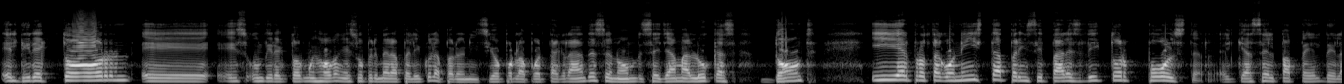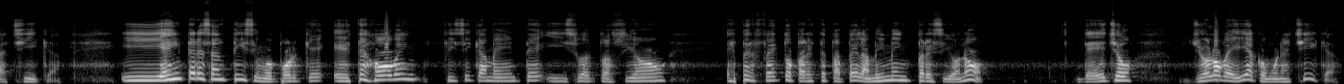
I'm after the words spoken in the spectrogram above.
el director eh, es un director muy joven, es su primera película, pero inició por La Puerta Grande. Su nombre se llama Lucas Don't. Y el protagonista principal es Víctor Polster, el que hace el papel de la chica. Y es interesantísimo porque este joven físicamente y su actuación es perfecto para este papel. A mí me impresionó. De hecho, yo lo veía como una chica.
